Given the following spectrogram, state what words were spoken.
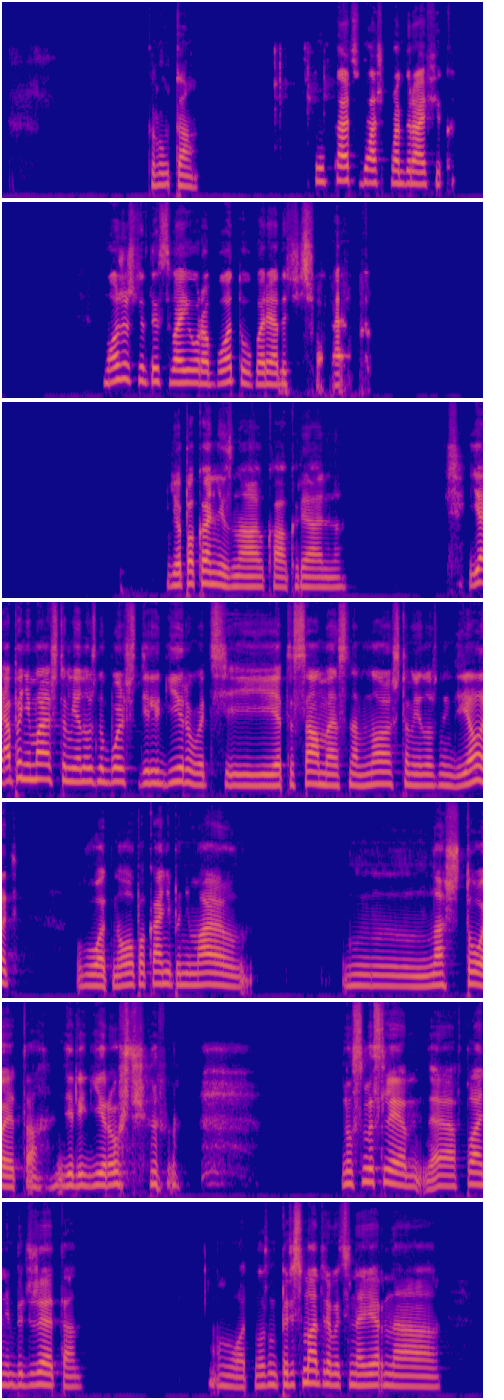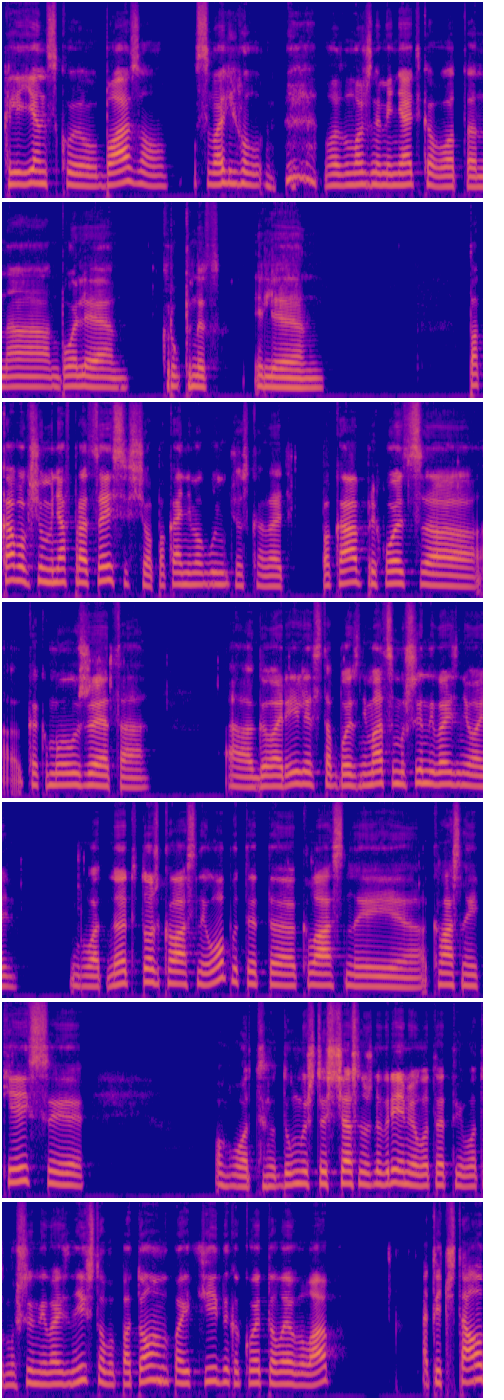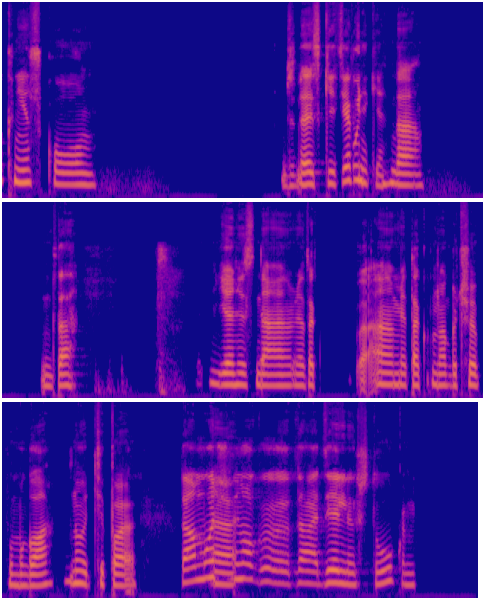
Круто. Что скажешь, Даш, про график? Можешь ли ты свою работу упорядочить? Я пока не знаю, как реально. Я понимаю, что мне нужно больше делегировать, и это самое основное, что мне нужно делать. Вот, но пока не понимаю, на что это делегировать. Ну, в смысле, э, в плане бюджета. Вот, нужно пересматривать, наверное, клиентскую базу свою. Возможно, менять кого-то на более крупных или... Пока, в общем, у меня в процессе все, пока не могу ничего сказать. Пока приходится, как мы уже это а, говорили с тобой, заниматься мышиной вознёй. Вот. Но это тоже классный опыт, это классные, классные кейсы. Вот. Думаю, что сейчас нужно время вот этой вот мышиной возни, чтобы потом пойти на какой-то up. А ты читала книжку Джедайские техники? Да. Да. Я не знаю, мне так, она мне так много чего помогла. Ну, типа, там очень э... много, да, отдельных штук.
